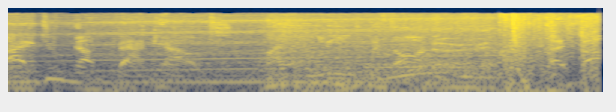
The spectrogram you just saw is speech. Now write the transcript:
I do not back out. I lead with honor, as I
